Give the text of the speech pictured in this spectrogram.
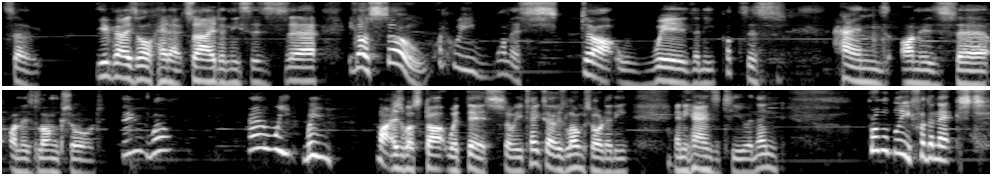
So you guys all head outside, and he says, uh, he goes, So, what do we want to start with? And he puts his hand on his uh, on his longsword. Well, uh, we we might as well start with this. So he takes out his longsword and he and he hands it to you, and then probably for the next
